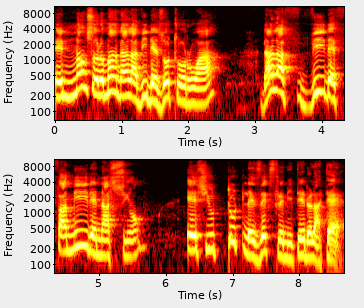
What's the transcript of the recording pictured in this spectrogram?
Et non seulement dans la vie des autres rois, dans la vie des familles des nations et sur toutes les extrémités de la terre.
